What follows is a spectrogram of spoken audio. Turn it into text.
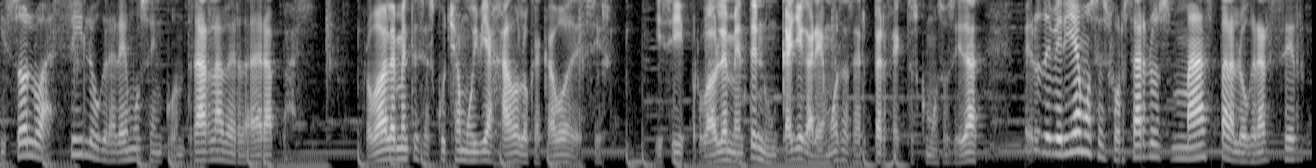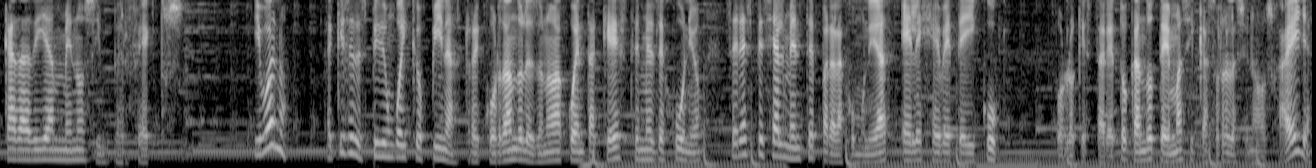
y solo así lograremos encontrar la verdadera paz. Probablemente se escucha muy viajado lo que acabo de decir, y sí, probablemente nunca llegaremos a ser perfectos como sociedad, pero deberíamos esforzarnos más para lograr ser cada día menos imperfectos. Y bueno, aquí se despide un güey que opina, recordándoles de nueva cuenta que este mes de junio será especialmente para la comunidad LGBTIQ, por lo que estaré tocando temas y casos relacionados a ella.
